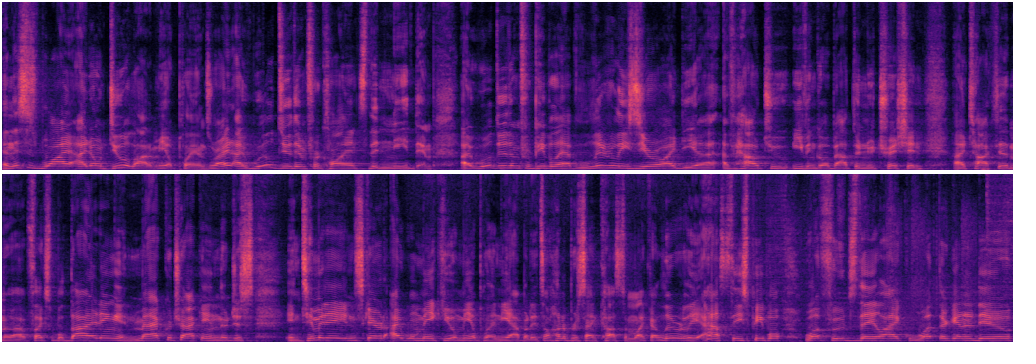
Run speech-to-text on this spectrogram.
And this is why I don't do a lot of meal plans, right? I will do them for clients that need them. I will do them for people that have literally zero idea of how to even go about their nutrition. I talk to them about flexible dieting and macro tracking, and they're just intimidated and scared. I will make you a meal plan, yeah, but it's 100% custom. Like I literally ask these people what foods they like, what they're gonna do,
